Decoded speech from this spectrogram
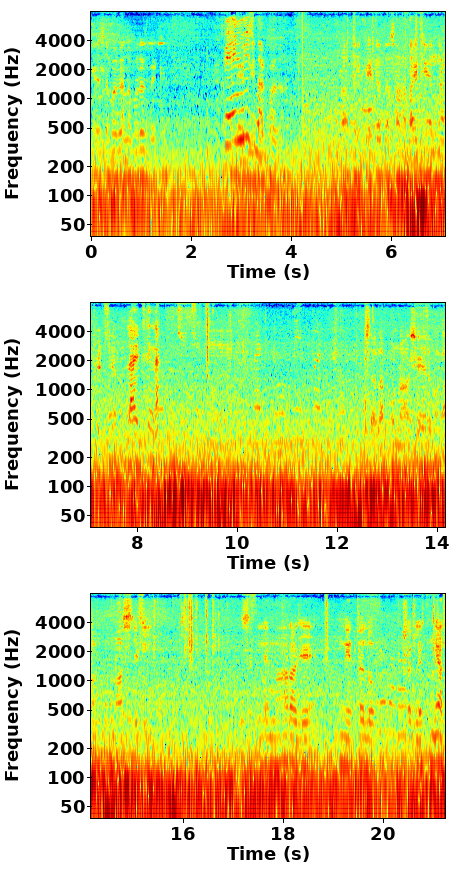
हे असं बघायला बरंच भेटेल पेन मीच बघ दाखवा रात्री पेटत असा हा लाइट यांना भेटते लाइट ती ना चला पुन्हा शहर बघा पुन्हा सिटी सगळे महाराजे नेते लोक सगळे पुण्यात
